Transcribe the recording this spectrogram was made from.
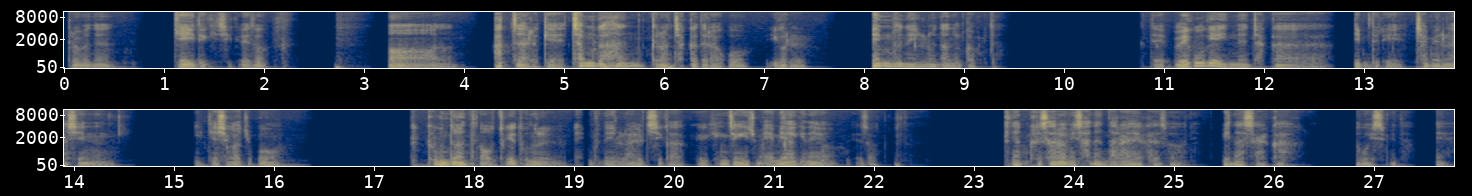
그러면은 개이득이지. 그래서 어 각자 이렇게 참가한 그런 작가들하고 이거를 n분의 1로 나눌 겁니다. 근데 외국에 있는 작가님들이 참여를 하시는 계셔가지고 그분들한테는 어떻게 돈을 n분의 1로 할지가 굉장히 좀 애매하긴 해요. 그래서 그냥 그 사람이 사는 나라에 가서 밥이나 쌀까 하고 있습니다. 네.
